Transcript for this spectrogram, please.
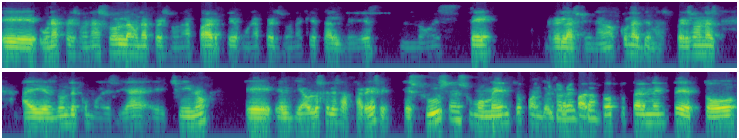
Eh, una persona sola, una persona aparte, una persona que tal vez no esté relacionada con las demás personas, ahí es donde, como decía el Chino, eh, el diablo se les aparece. Jesús en su momento, cuando él se apartó totalmente de todo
